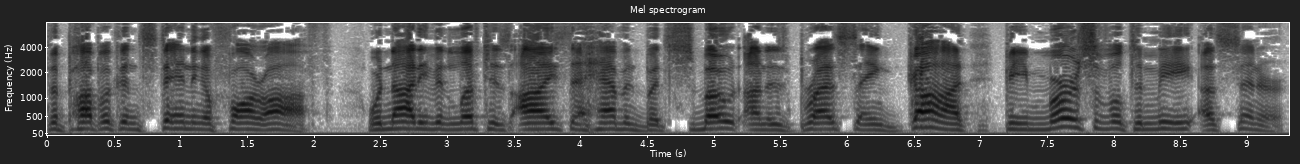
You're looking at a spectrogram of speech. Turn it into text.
the publican standing afar off, would not even lift his eyes to heaven, but smote on his breast, saying, God, be merciful to me, a sinner.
